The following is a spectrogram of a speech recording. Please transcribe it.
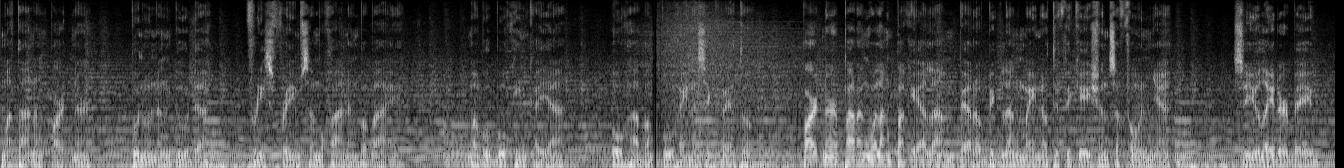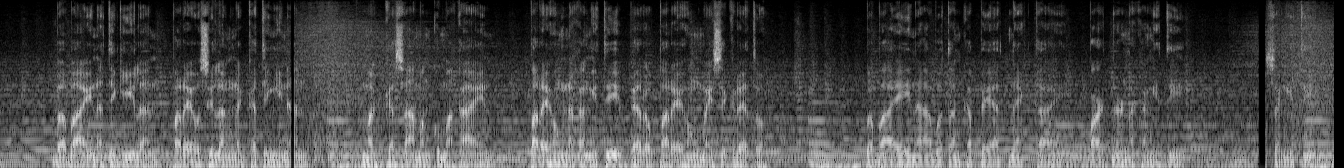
Mata ng partner, puno ng duda, freeze frame sa mukha ng babae. Mabubuking kaya o habang buhay na sekreto? Partner parang walang pakialam pero biglang may notification sa phone niya. See you later, babe. Babae na tigilan, pareho silang nagkatinginan. Magkasamang kumakain, parehong nakangiti pero parehong may sekreto. Babae inaabot ang kape at necktie, partner nakangiti. Sa ngiti,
